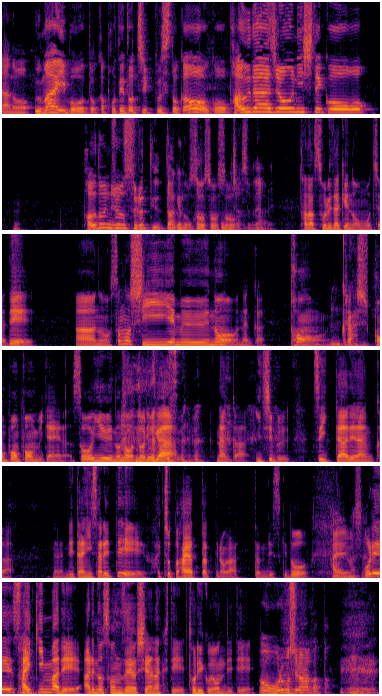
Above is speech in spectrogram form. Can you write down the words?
あのうまい棒とかポテトチップスとかをこうパウダー状にしてこうパウダー状にするっていうだけのおそうそうそう。おもちゃですよねあれただそれだけのおもちゃであのその CM のなんかポンクラッシュポンポンポンみたいなそういうののノリが なんか一部ツイッターでなんかなんかネタにされてはちょっと流行ったってのがあったんですけど流行りましたね俺最近まであれの存在を知らなくてトリコ読んでて俺も知らなかった、うん、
